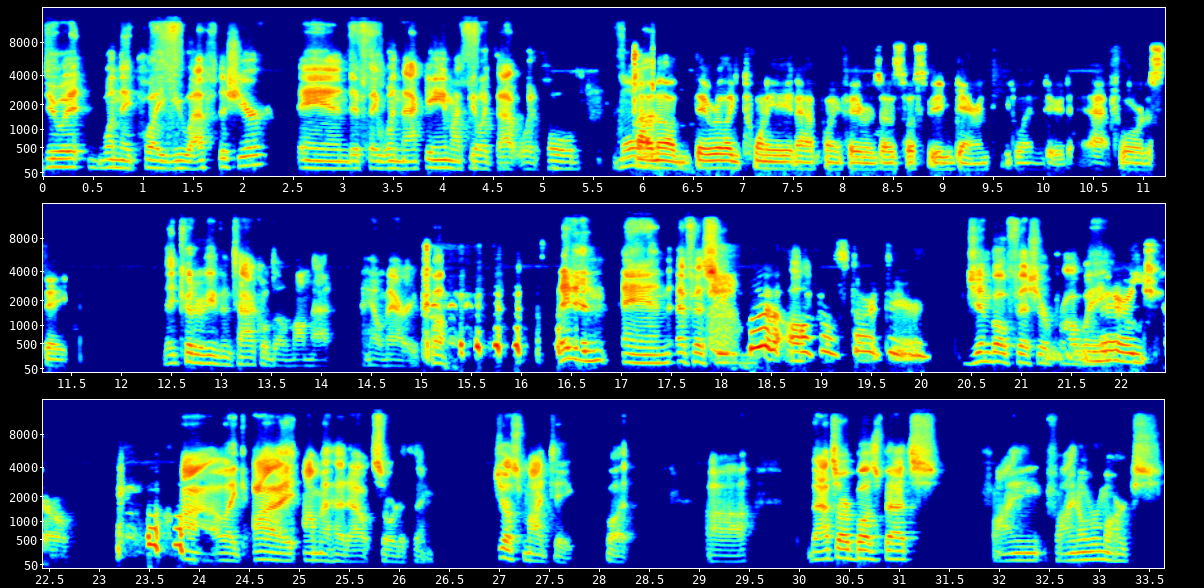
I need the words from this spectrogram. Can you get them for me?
do it when they play UF this year. And if they win that game, I feel like that would hold more. I don't know. They were like 28 and a half point favorites. That was supposed to be a guaranteed win, dude, at Florida State. They could have even tackled them on that Hail Mary. But they didn't. And FSU, What an awful start your Jimbo Fisher probably marriage. uh, like I I'm a head out sort of thing. Just my take. But uh that's our buzz bets. Final final remarks.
